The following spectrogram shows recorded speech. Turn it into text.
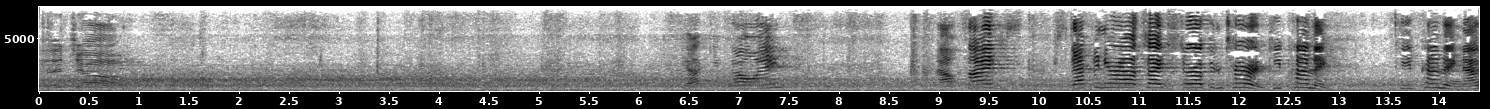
Good job. And turn. Keep coming. Keep coming. Now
